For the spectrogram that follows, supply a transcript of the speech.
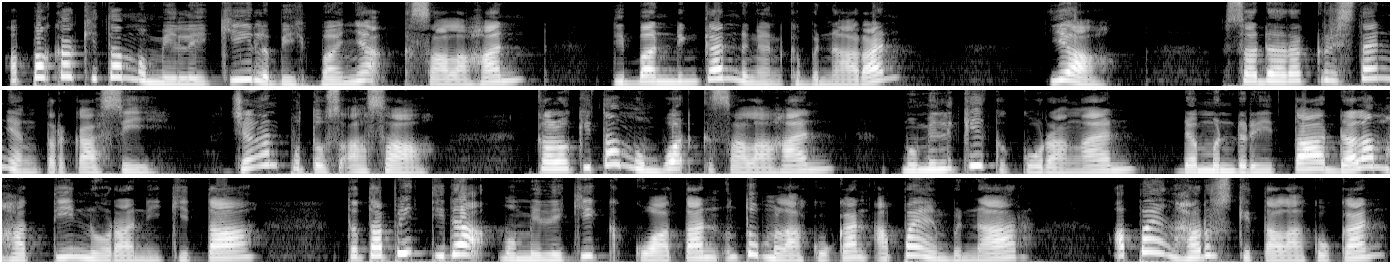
Apakah kita memiliki lebih banyak kesalahan dibandingkan dengan kebenaran? Ya. Saudara Kristen yang terkasih, jangan putus asa. Kalau kita membuat kesalahan, memiliki kekurangan, dan menderita dalam hati nurani kita, tetapi tidak memiliki kekuatan untuk melakukan apa yang benar, apa yang harus kita lakukan,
